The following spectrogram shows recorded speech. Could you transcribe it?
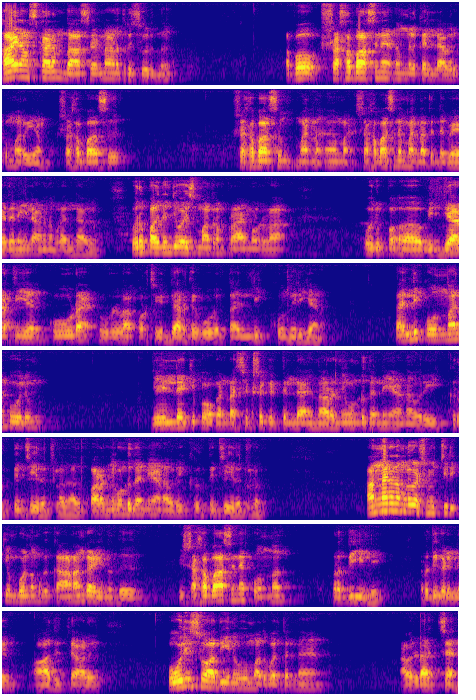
Hi നമസ്കാരം. ദാസേണ്ണാണ് തൃശ്ശൂരിൽ നിന്ന് അപ്പോൾ ഷഹബാസിനെ നിങ്ങൾക്ക് എല്ലാവർക്കും അറിയാം. ഷഹബാസ് ഷഹബാസും മരണ ഷഹബാസിന്റെ മരണത്തിന്റെ വേദനയിലാണ് നമ്മളെല്ലാവരും. വെറും പതിനഞ്ച് വയസ്സ് മാത്രം പ്രായമുള്ള ഒരു വിദ്യാർത്ഥിയെ കൂടെ ഉള്ള കുറച്ച് വിദ്യാർത്ഥിയെ കൂടി തല്ലി കൊന്നിരിക്കുകയാണ് തല്ലി കൊന്നാൽ പോലും ജയിലിലേക്ക് പോകേണ്ട ശിക്ഷ കിട്ടില്ല എന്ന് അറിഞ്ഞുകൊണ്ട് തന്നെയാണ് അവർ ഈ കൃത്യം ചെയ്തിട്ടുള്ളത്. അത് പറഞ്ഞുകൊണ്ട് തന്നെയാണ് അവർ ഈ കൃത്യം ചെയ്തിട്ടുള്ളത്. അങ്ങനെ നമ്മൾ വിഷമിച്ചിരിക്കുമ്പോൾ നമുക്ക് കാണാൻ കഴിയുന്നത് ഈ ഷഹബാസിനെ കൊന്ന പ്രതിയിൽ പ്രതികളിൽ ആദ്യത്തെ ആൾ പോലീസ് സ്വാധീനവും അതുപോലെ തന്നെ അവരുടെ അച്ഛൻ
